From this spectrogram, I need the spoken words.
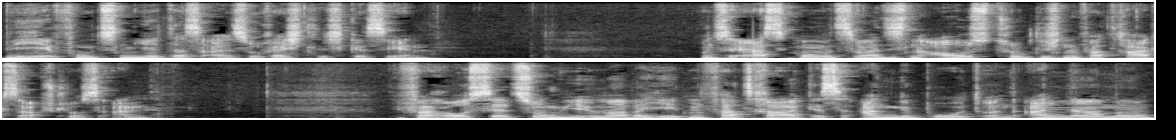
Wie funktioniert das also rechtlich gesehen? Und zuerst gucken wir uns mal diesen ausdrücklichen Vertragsabschluss an. Die Voraussetzung, wie immer bei jedem Vertrag, ist Angebot und Annahme.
